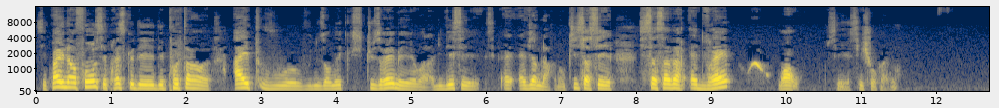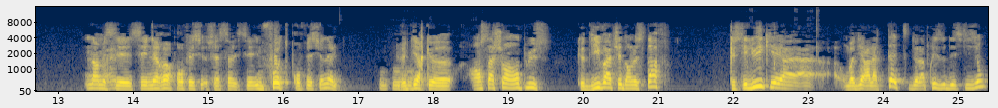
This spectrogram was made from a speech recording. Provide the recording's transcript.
c'est pas une info, c'est presque des, des potins hype. Vous vous nous en excuserez, mais voilà, l'idée c'est c'est- elle, elle vient de là. Donc si ça c'est si ça s'avère être vrai, waouh, c'est c'est chaud quand même. Non, mais Ouais. c'est, une erreur professionnelle, c'est, une faute professionnelle. Je veux dire que, en sachant en plus que Divac est dans le staff, que c'est lui qui est, à- on va dire, à la tête de la prise de décision,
